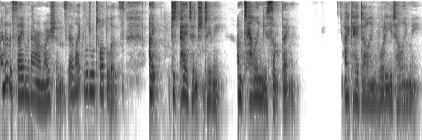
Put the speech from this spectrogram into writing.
Kind of the same with our emotions. They're like little toddlers. I just pay attention to me. I'm telling you something. Okay, darling, what are you telling me?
